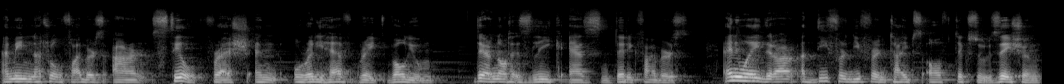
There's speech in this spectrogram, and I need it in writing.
I mean, natural fibers are still fresh and already have great volume. They are not as sleek as synthetic fibers. Anyway, there are a different different types of texturization.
